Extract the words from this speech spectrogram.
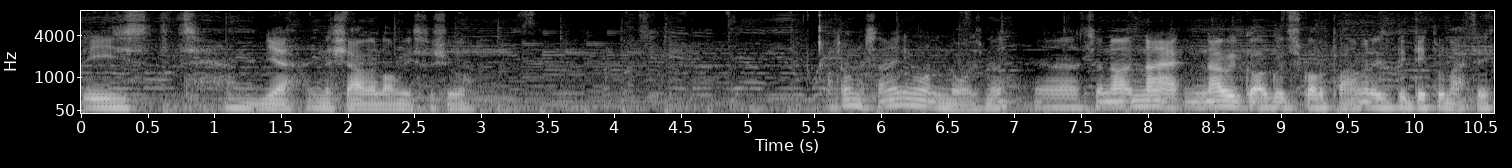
he's yeah in the shower longest for sure. I don't want to say anyone annoys me. Uh, so now, now, now we've got a good squad of play. I'm going to be diplomatic.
